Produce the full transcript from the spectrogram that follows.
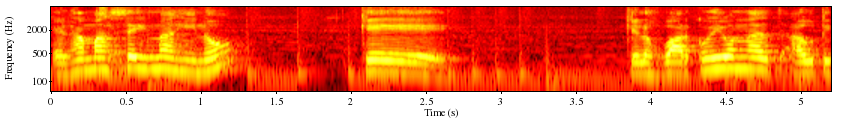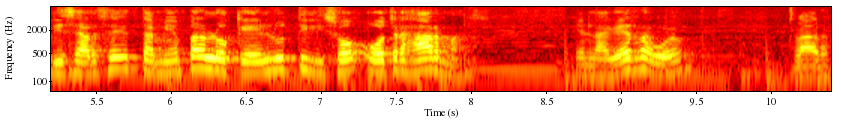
Él jamás se imaginó que, que los barcos iban a, a utilizarse también para lo que él utilizó otras armas en la guerra, weón. Claro.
